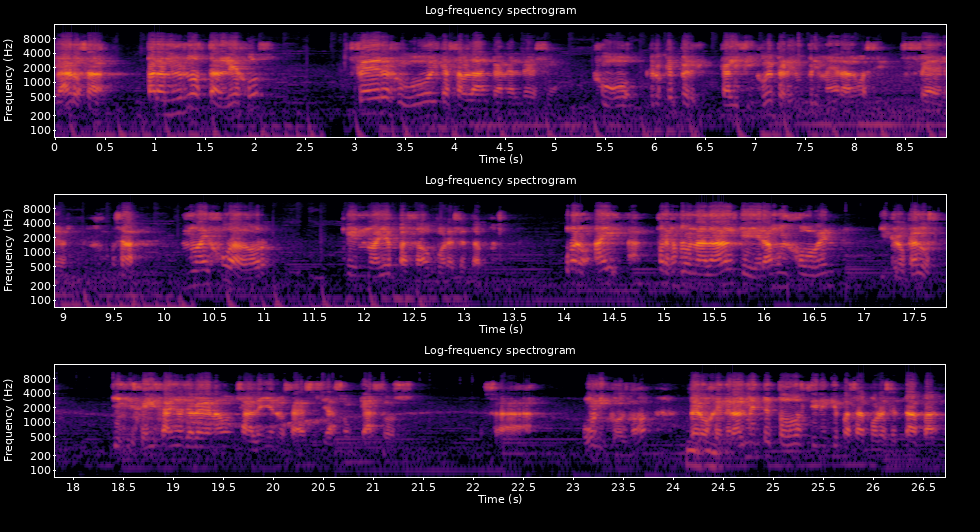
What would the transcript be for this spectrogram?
Claro, o sea, para no irnos tan lejos, Federer jugó el Casablanca en el DS. Jugó, creo que calificó y perdió en primera, algo así, Federer. O sea, no hay jugador que no haya pasado por esa etapa. Bueno, hay, por ejemplo, Nadal, que era muy joven y creo que a los 16 años ya había ganado un Challenger, o sea, esos ya son casos, o sea, únicos, ¿no? Pero generalmente todos tienen que pasar por esa etapa,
